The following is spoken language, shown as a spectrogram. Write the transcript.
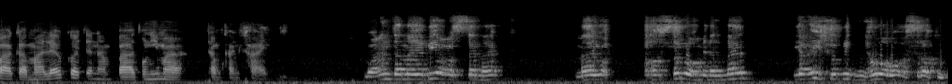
ปลากลับมาแล้วก็จะนำปลาตรงนี้มาทำการขาย وعندما يبيع السمك ما يحصله من المال يعيش به هو وأسرته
